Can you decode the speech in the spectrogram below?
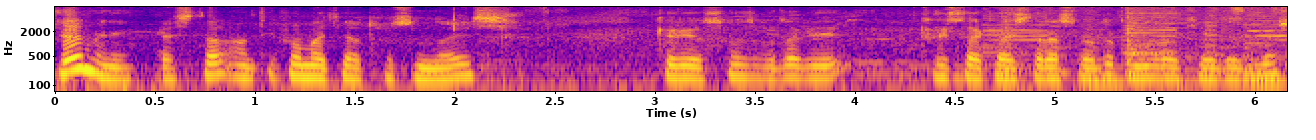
Germany. Arkadaşlar Antik Roma Tiyatrosu'ndayız. Görüyorsunuz burada bir turist arkadaşlara sorduk. Onlar okey dediler.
